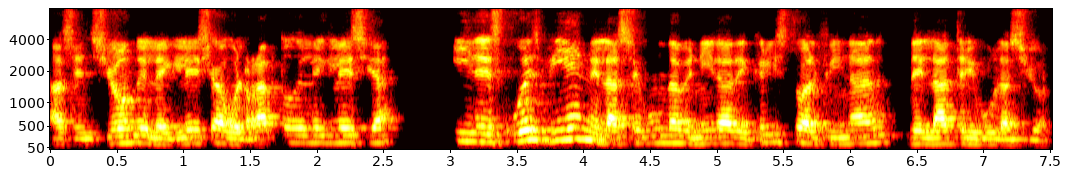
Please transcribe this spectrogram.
ascensión de la iglesia o el rapto de la iglesia, y después viene la segunda venida de Cristo al final de la tribulación.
